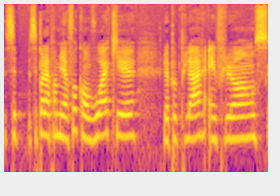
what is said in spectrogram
c'est pas la première fois qu'on voit que le populaire influence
